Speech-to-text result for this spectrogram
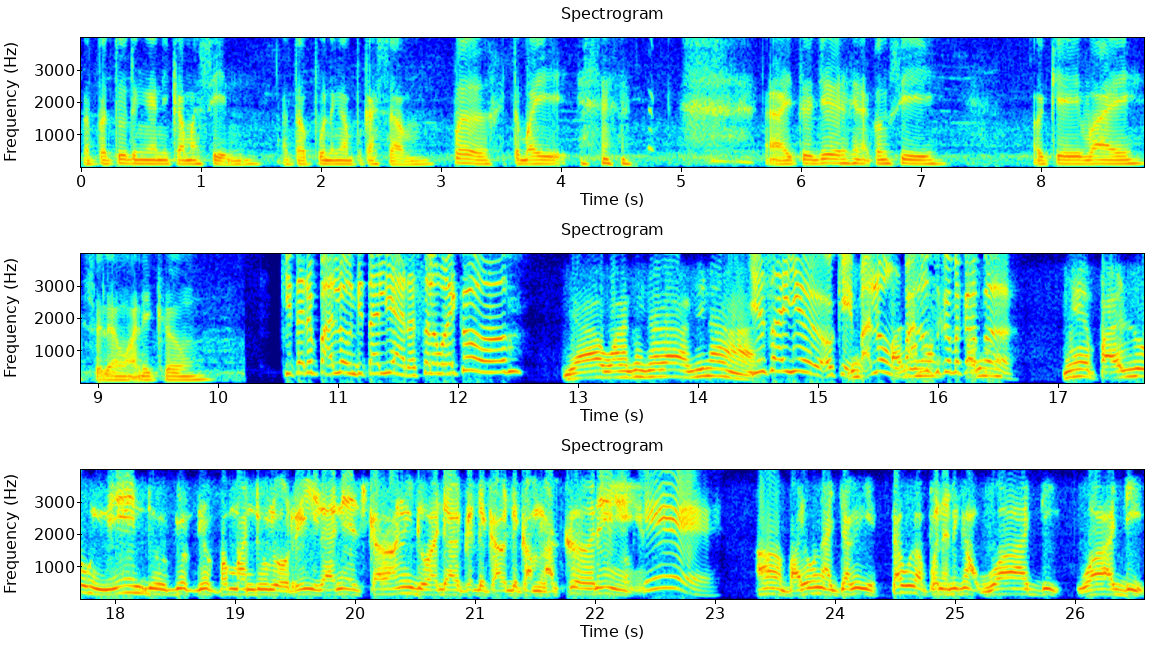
Lepas tu dengan ikan masin ataupun dengan perkasam. Per, terbaik. ha, itu je nak kongsi. Okay, bye. Assalamualaikum. Kita ada Pak Long di talian. Assalamualaikum. Ya, Waalaikumsalam, Dina. Ya saya. Okey, Pak Long. Pak Long suka makan apa? Ni Pak Long ni duduk duduk pemandu lori lah ni. Sekarang ni dia ada dekat dekat, Melaka ni. Okey. Ah, Pak Long nak cari. Tahu lah pernah dengar wadi, wadi.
